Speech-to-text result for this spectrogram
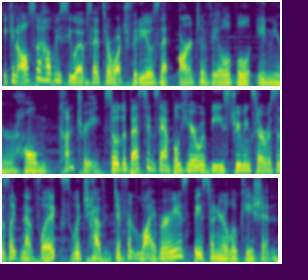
It can also help you see websites or watch videos that aren't available in your home country. So, the best example here would be streaming services like Netflix, which have different libraries based on your location.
